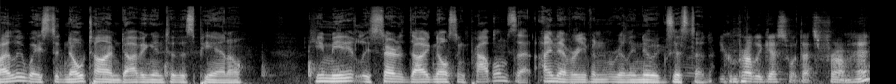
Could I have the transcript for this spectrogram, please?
Riley wasted no time diving into this piano. He immediately started diagnosing problems that I never even really knew existed. You can probably guess what that's from, huh?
